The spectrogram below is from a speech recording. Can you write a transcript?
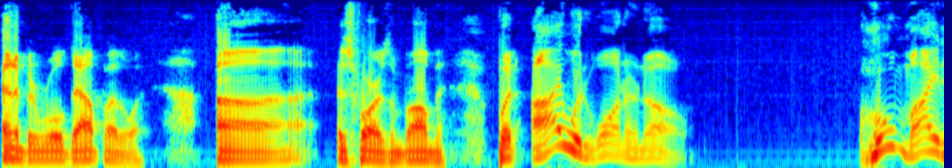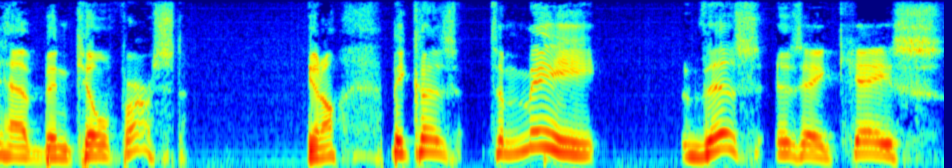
and have been ruled out, by the way, uh, as far as involvement. But I would want to know who might have been killed first. You know, because to me, this is a case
